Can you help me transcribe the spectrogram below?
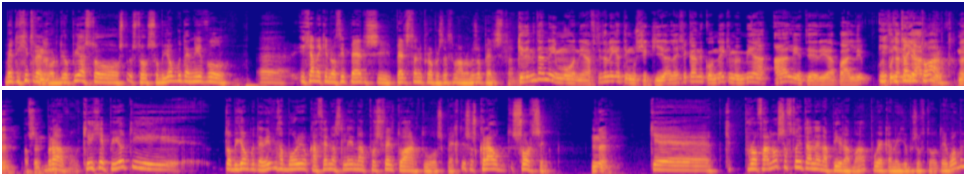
Με τη Hit ναι. Record, η οποία στο, στο, στο Beyond Good and Evil ε, είχε ανακοινωθεί πέρσι. Πέρσι ήταν η πρόπερση, δεν θυμάμαι, νομίζω πέρσι ήταν. Και δεν ήταν η μόνη, αυτή ήταν για τη μουσική, αλλά είχε κάνει κονέκι με μια άλλη εταιρεία πάλι. Που ήταν, ήταν για, το art. Ναι, αυτό. Μπράβο. Και είχε πει ότι το Beyond Good and Evil θα μπορεί ο καθένας να προσφέρει το art του ως παίχτης, ως crowd sourcing. Ναι. Και, και προφανώς αυτό ήταν ένα πείραμα που έκανε η Ubisoft τότε. Εγώ ήμουν,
